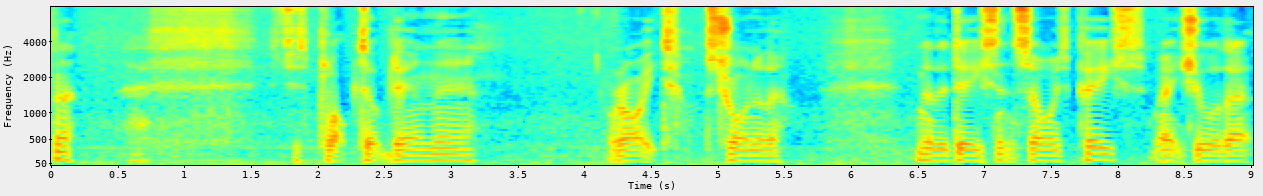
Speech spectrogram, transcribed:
Huh. It's just plopped up down there. Right, let's try another another decent sized piece. Make sure that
